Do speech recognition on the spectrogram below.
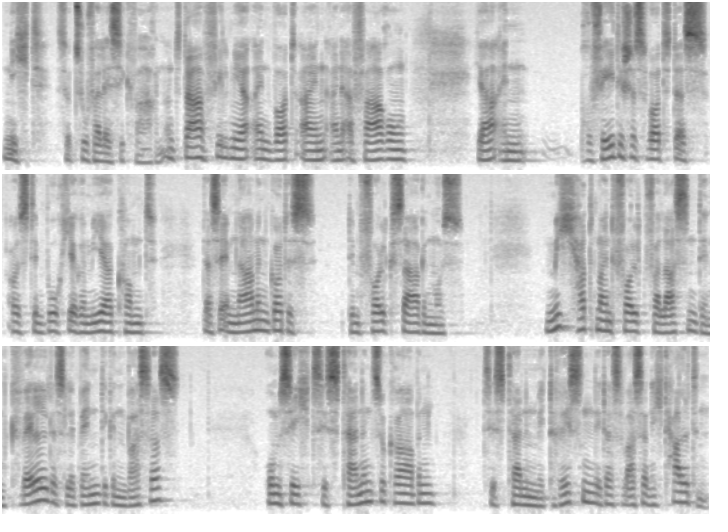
nicht so zuverlässig waren. Und da fiel mir ein Wort ein, eine Erfahrung, ja, ein prophetisches Wort, das aus dem Buch Jeremia kommt, dass er im Namen Gottes dem Volk sagen muss, mich hat mein Volk verlassen, den Quell des lebendigen Wassers, um sich Zisternen zu graben, Zisternen mit Rissen, die das Wasser nicht halten.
